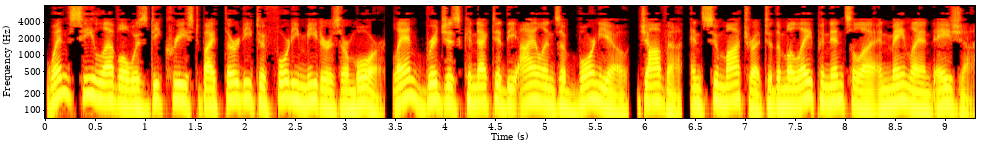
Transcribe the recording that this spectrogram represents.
When sea level was decreased by 30 to 40 meters or more, land bridges connected the islands of Borneo, Java, and Sumatra to the Malay Peninsula and mainland Asia.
